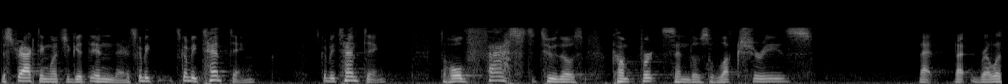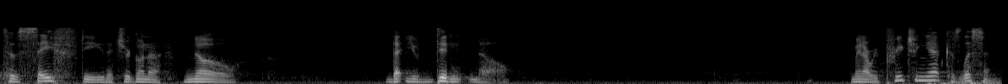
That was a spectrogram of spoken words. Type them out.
distracting once you get in there. It's going to be, it's going to be tempting. It's going to be tempting to hold fast to those comforts and those luxuries, that, that relative safety that you're going to know that you didn't know I mean, are we preaching yet? Because listen,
